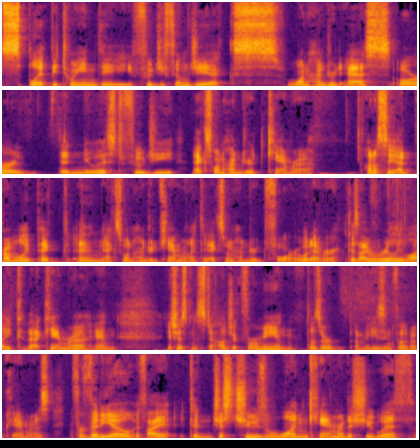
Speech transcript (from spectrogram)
split between the Fujifilm GX 100S or the newest Fuji X100 camera honestly, I'd probably pick an X100 camera, like the X100 IV or whatever, because I really like that camera and it's just nostalgic for me and those are amazing photo cameras for video if i could just choose one camera to shoot with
